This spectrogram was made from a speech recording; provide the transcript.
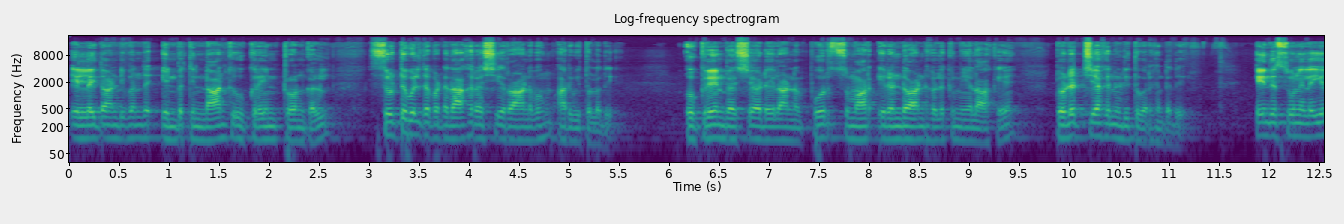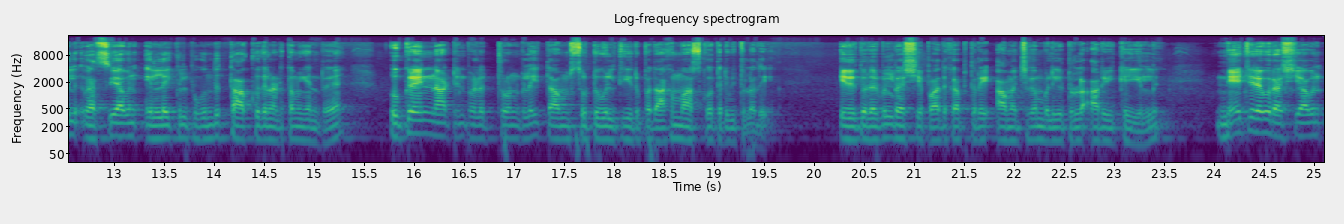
எல்லை தாண்டி வந்த எண்பத்தி நான்கு உக்ரைன் ட்ரோன்கள் சுட்டு வீழ்த்தப்பட்டதாக ரஷ்ய இராணுவம் அறிவித்துள்ளது. உக்ரைன் ரஷ்யா இடையிலான போர் சுமார் இரண்டு ஆண்டுகளுக்கு மேலாக தொடர்ச்சியாக நீடித்து வருகின்றது. இந்த சூழ்நிலையில் ரஷ்யாவின் எல்லைக்குள் புகுந்து தாக்குதல் நடத்த முயன்ற உக்ரைன் நாட்டின் பல ட்ரோன்களை தாம் சுட்டு வீழ்த்தியிருப்பதாக மாஸ்கோ தெரிவித்துள்ளது. இது தொடர்பில் ரஷ்ய பாதுகாப்புத்துறை அமைச்சகம் வெளியிட்டுள்ள அறிவிக்கையில் நேற்றிரவு ரஷ்யாவின்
